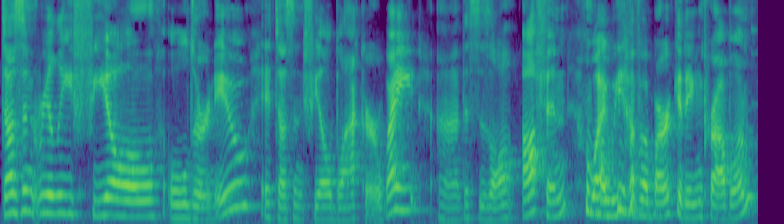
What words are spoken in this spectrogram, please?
doesn't really feel old or new. It doesn't feel black or white. Uh, this is all often why we have a marketing problem.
